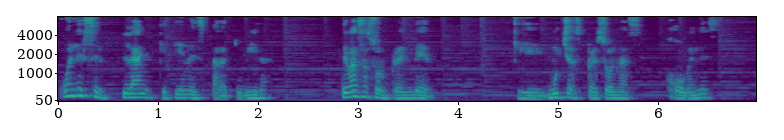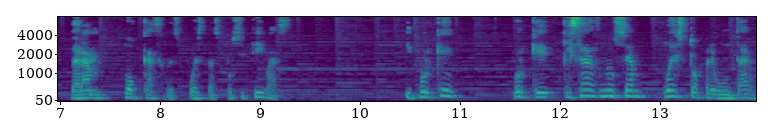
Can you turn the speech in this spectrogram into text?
cuál es el plan que tienes para tu vida, te vas a sorprender que muchas personas jóvenes darán pocas respuestas positivas. ¿Y por qué? Porque quizás no se han puesto a preguntar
